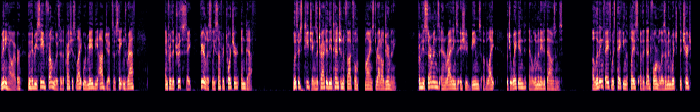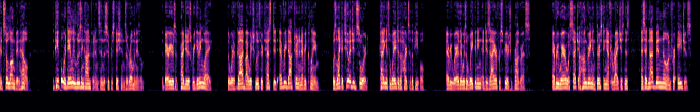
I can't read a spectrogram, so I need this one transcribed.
Many, however, who had received from Luther the precious light were made the objects of Satan's wrath, and for the truth's sake fearlessly suffered torture and death. Luther's teachings attracted the attention of thoughtful minds throughout all Germany. From his sermons and writings issued beams of light which awakened and illuminated thousands. A living faith was taking the place of the dead formalism in which the church had so long been held. The people were daily losing confidence in the superstitions of Romanism. The barriers of prejudice were giving way. The word of God by which Luther tested every doctrine and every claim was like a two-edged sword, cutting its way to the hearts of the people. Everywhere there was awakening a desire for spiritual progress. Everywhere was such a hungering and thirsting after righteousness as had not been known for ages.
